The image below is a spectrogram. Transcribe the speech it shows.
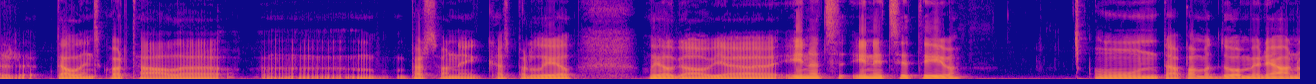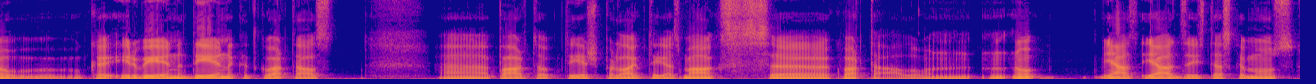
ir Tallinas kvartāla personīgi, kas par lielu Lielgauja inici iniciatīva. Un tā pamatdoma ir, jā, nu, ka ir viena diena, kad kvartāls uh, pārtop tieši par laikmatīgās mākslas uh, kvartālu. Un, nu, jā, jāatzīst tas, ka mūsu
